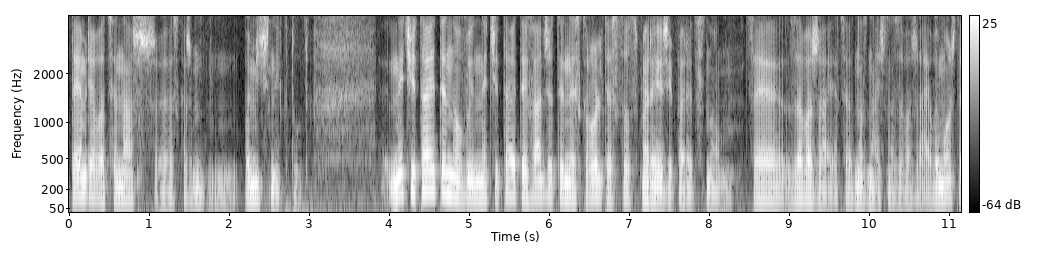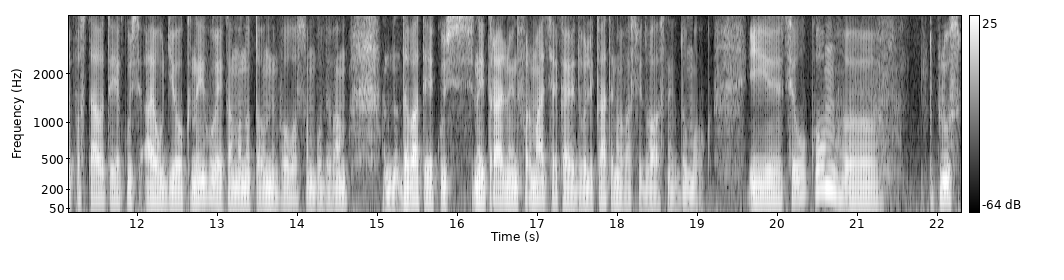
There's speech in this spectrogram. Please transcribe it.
темрява це наш, е, скажімо, помічник тут. Не читайте новин, не читайте гаджети, не скрольте соцмережі перед сном. Це заважає, це однозначно заважає. Ви можете поставити якусь аудіокнигу, яка монотонним голосом буде вам давати якусь нейтральну інформацію, яка відволікатиме вас від власних думок. І цілком. е, Плюс,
